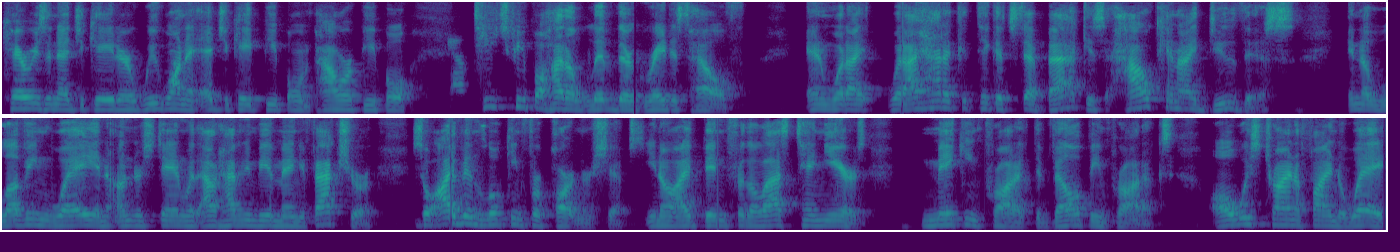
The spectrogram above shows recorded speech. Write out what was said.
Carrie's an educator. We want to educate people, empower people, teach people how to live their greatest health. And what I what I had to take a step back is how can I do this in a loving way and understand without having to be a manufacturer. So I've been looking for partnerships. You know, I've been for the last 10 years making product, developing products, always trying to find a way.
